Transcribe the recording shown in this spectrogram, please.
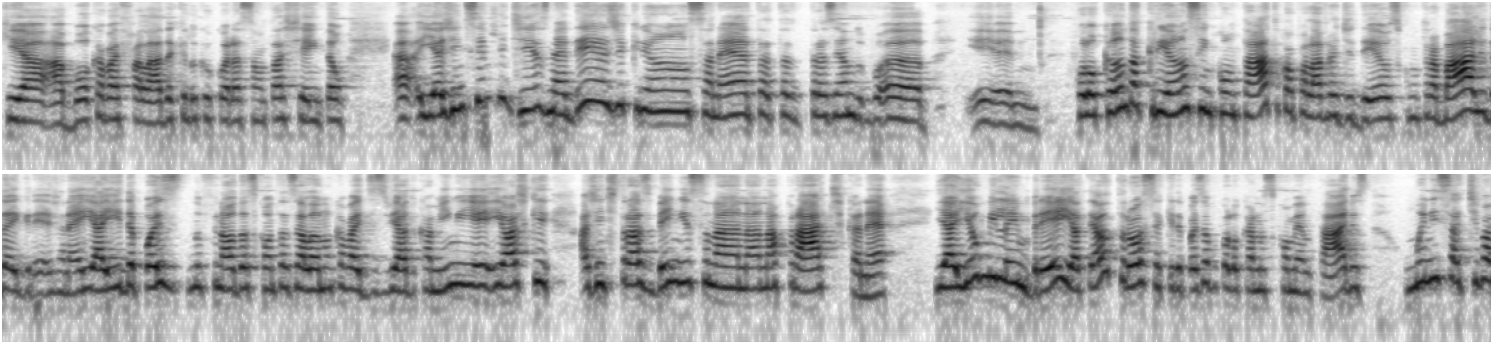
Que a, a boca vai falar daquilo que o coração está cheio. Então, uh, e a gente sempre diz, né? Desde criança, né? Tá, tá trazendo colocando a criança em contato com a palavra de Deus, com o trabalho da igreja, né? E aí, depois, no final das contas, ela nunca vai desviar do caminho, e, e eu acho que a gente traz bem isso na, na, na, prática, né? E aí eu me lembrei, até eu trouxe aqui, depois eu vou colocar nos comentários, uma iniciativa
